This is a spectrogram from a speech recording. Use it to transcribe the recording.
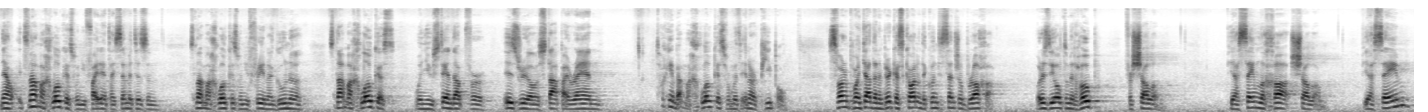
Now, it's not machlokas when you fight anti-Semitism. It's not machlokas when you free an aguna. It's not machlokas when you stand up for Israel or stop Iran. I'm talking about machlokas from within our people. Svarim point out that in Birkas Kohanim, the quintessential bracha, what is the ultimate hope? For shalom. V'yasem lecha shalom. V'yasem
